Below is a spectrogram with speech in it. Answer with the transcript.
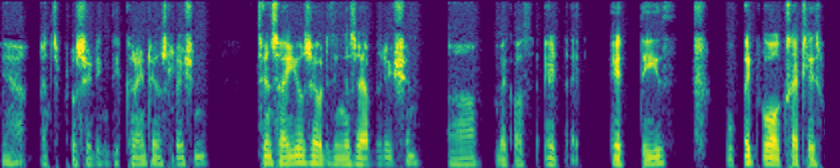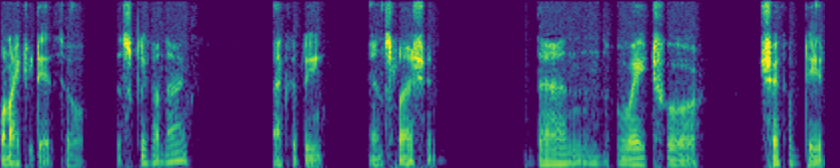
Yeah it's proceeding the current installation. Since i use everything as evolution uh, because it it is it works at least for 90 days. So just click on next accept the installation then wait for check update.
